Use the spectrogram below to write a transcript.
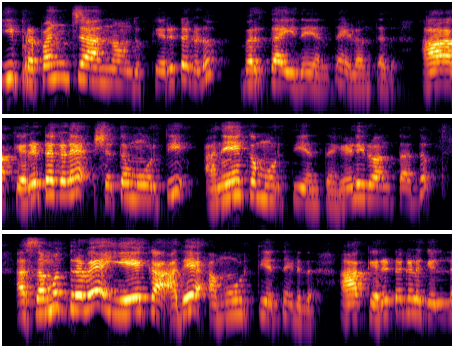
ಈ ಪ್ರಪಂಚ ಅನ್ನೋ ಒಂದು ಕೆರೆಟಗಳು ಬರ್ತಾ ಇದೆ ಅಂತ ಹೇಳುವಂಥದ್ದು. ಆ ಕೆರೆಟಗಳೇ ಶತಮೂರ್ತಿ, ಅನೇಕ ಮೂರ್ತಿ ಅಂತ ಹೇಳಿರೋ ಅಂಥದ್ದು ಆ ಸಮುದ್ರವೇ ಏಕ, ಅದೇ ಅಮೂರ್ತಿ ಅಂತ ಹೇಳಿದ್ರು ಆ ಕೆರೆಟಗಳಿಗೆಲ್ಲ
